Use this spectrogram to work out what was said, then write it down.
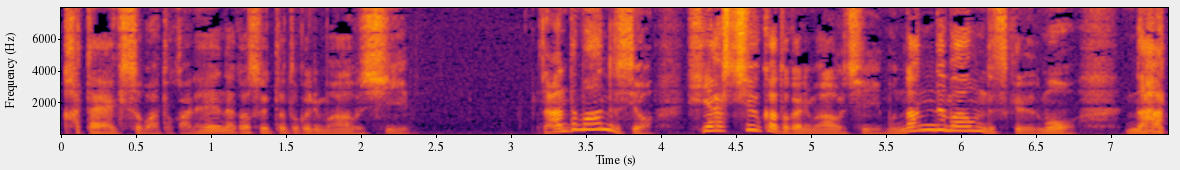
片焼きそばとかねなんかそういったところにも合うし何でも合うんですよ冷やし中華とかにも合うしもう何でも合うんですけれども納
